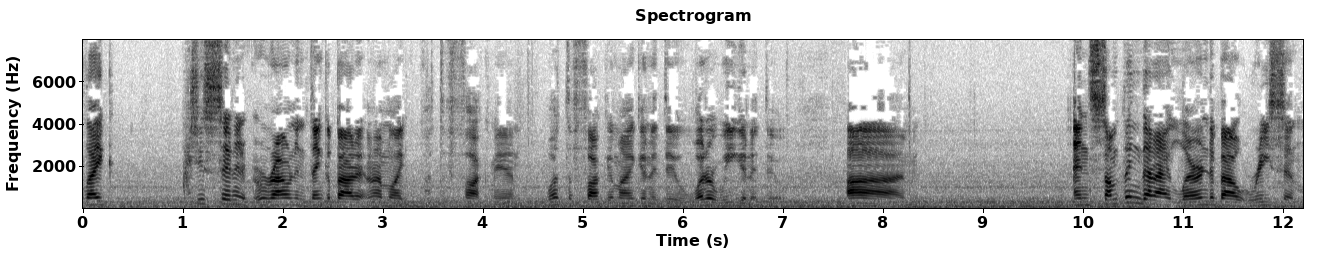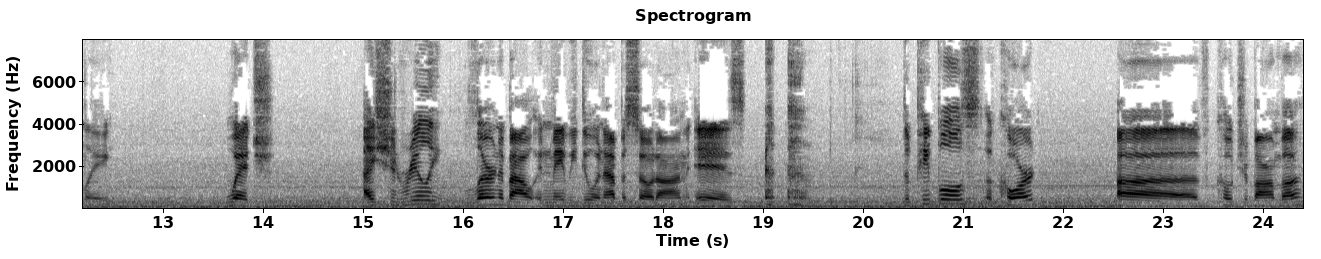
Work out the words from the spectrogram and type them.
like, I just sit around and think about it, and I'm like, what the fuck, man? What the fuck am I gonna do? What are we gonna do? Um, and something that I learned about recently, which I should really learn about and maybe do an episode on, is the People's Accord of Cochabamba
